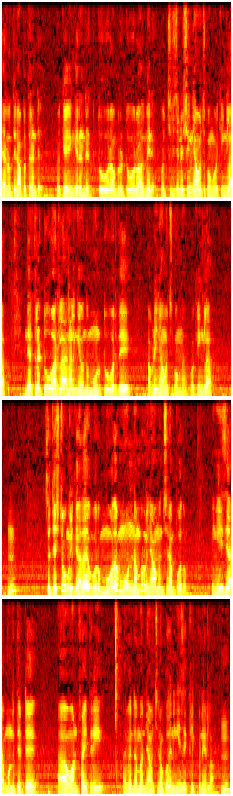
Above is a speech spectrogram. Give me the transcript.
இரநூத்தி நாற்பத்தி ரெண்டு ஓகே இங்கே ரெண்டு டூ வரும் அப்புறம் டூ வரும். அதுமாரி கொஞ்சம் சின்ன சின்ன விஷயம் ஞாபகம் வச்சுக்கோங்க ஓகேங்களா இந்த இடத்துல டூ வரல அதனால் இங்கே வந்து மூணு டூ வருது அப்படின்னு ஞாபகம் வச்சுக்கோங்க ஓகேங்களா ம்? ஸோ ஜஸ்ட் உங்களுக்கு அதாவது ஒரு மொதல் மூணு நம்பர் உங்களுக்கு ஞாபகம் இருந்துச்சுன்னா போதும். நீங்கள் ஈஸியாக முந்நூற்றெட்டு ஒன் ஃபைவ் த்ரீ அதுமாரி நம்பர் ஞாபகம் இருந்துச்சுன்னா போதும். நீங்கள் ஈஸியாக கிளிக் பண்ணிடலாம். ம்?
